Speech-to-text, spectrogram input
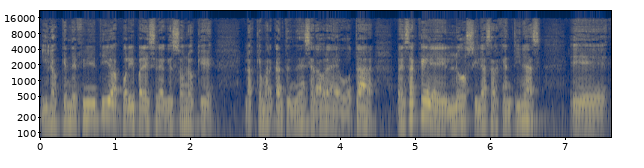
y los que en definitiva por ahí pareciera que son los que los que marcan tendencia a la hora de votar. ¿Pensás que los y las argentinas eh,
